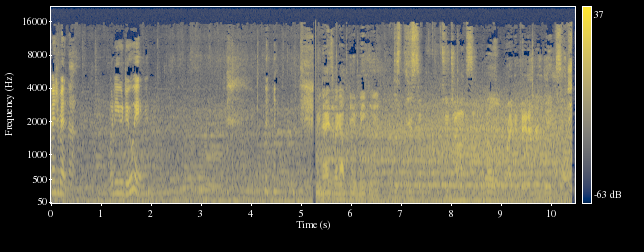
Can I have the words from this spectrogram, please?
Benjamin, what are you doing? It'd be nice if I got paid weekly. Just used to two jobs in a row where I get paid every week, so.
